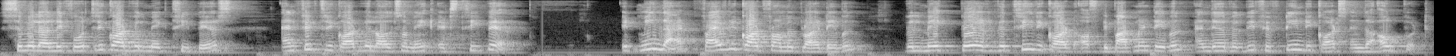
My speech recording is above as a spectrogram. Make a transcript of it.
Similarly, fourth record will make 3 pairs and fifth record will also make its 3 pair. It means that 5 record from employee table will make pair with 3 record of department table and there will be 15 records in the output.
